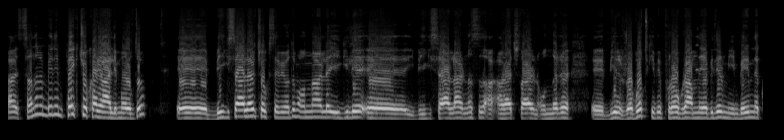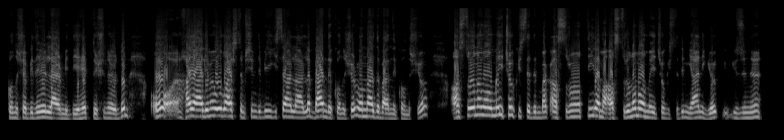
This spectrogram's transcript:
Ee, sanırım benim pek çok hayalim oldu e, bilgisayarları çok seviyordum. Onlarla ilgili e, bilgisayarlar nasıl araçlar onları e, bir robot gibi programlayabilir miyim? Benimle konuşabilirler mi diye hep düşünürdüm. O hayalime ulaştım. Şimdi bilgisayarlarla ben de konuşuyorum. Onlar da benimle konuşuyor. Astronom olmayı çok istedim. Bak astronot değil ama astronom olmayı çok istedim. Yani gökyüzünü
